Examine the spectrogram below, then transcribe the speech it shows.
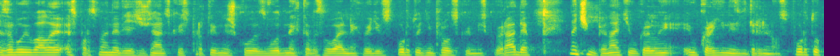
завоювали спортсмени дитячо-юнацької спортивної школи з водних та веслувальних видів спорту Дніпровської міської ради на чемпіонаті України України з вітрильного спорту,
